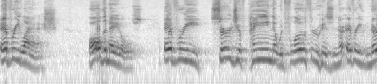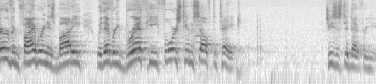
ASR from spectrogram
every lash, all the nails, every surge of pain that would flow through his every nerve and fiber in his body with every breath he forced himself to take. Jesus did that for you.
